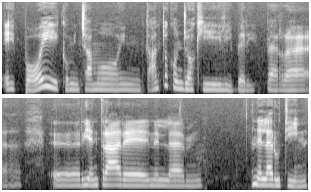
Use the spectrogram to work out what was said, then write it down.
e poi cominciamo intanto con giochi liberi per eh, eh rientrare nel, nella routine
